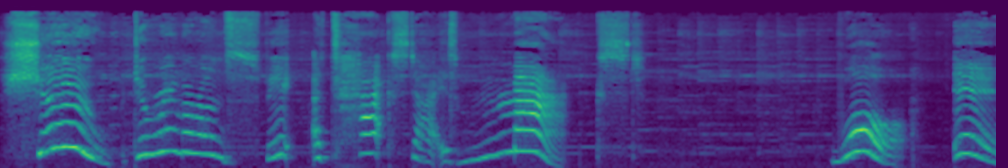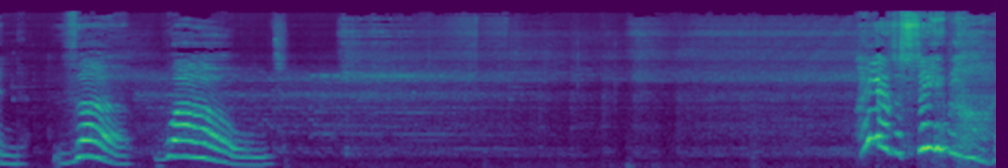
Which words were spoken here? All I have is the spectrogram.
Shoo! Darumaron's spit attack stat is maxed. What in the world? He has a steam line.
